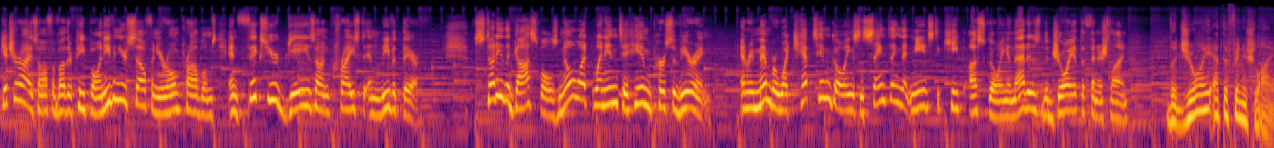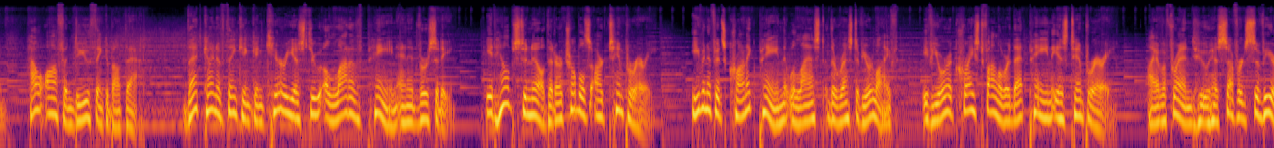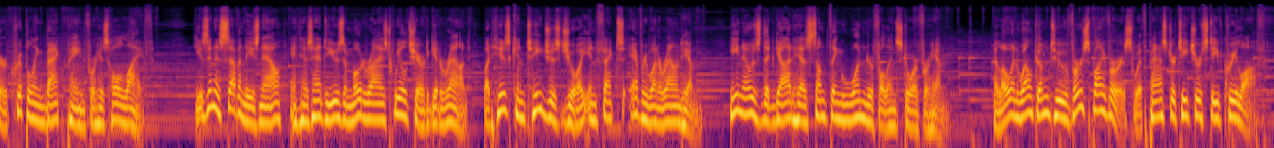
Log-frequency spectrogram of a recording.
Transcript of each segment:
Get your eyes off of other people and even yourself and your own problems and fix your gaze on Christ and leave it there. Study the Gospels, know what went into Him persevering. And remember, what kept Him going is the same thing that needs to keep us going, and that is the joy at the finish line. The joy at the finish line. How often do you think about that? That kind of thinking can carry us through a lot of pain and adversity. It helps to know that our troubles are temporary even if it's chronic pain that will last the rest of your life, if you're a Christ follower, that pain is temporary. I have a friend who has suffered severe crippling back pain for his whole life. He is in his 70s now and has had to use a motorized wheelchair to get around, but his contagious joy infects everyone around him. He knows that God has something wonderful in store for him. Hello and welcome to Verse by Verse with Pastor Teacher Steve Kreloff.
